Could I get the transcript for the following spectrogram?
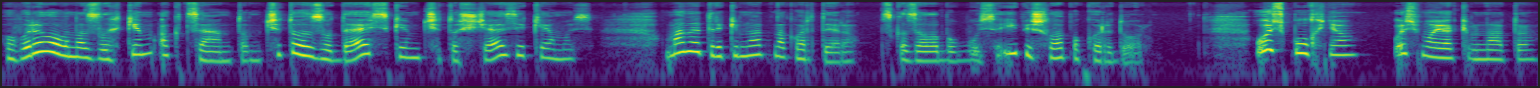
Говорила вона з легким акцентом, чи то з одеським, чи то ще з якимось. У мене трикімнатна квартира, сказала бабуся, і пішла по коридору. Ось кухня, ось моя кімната.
